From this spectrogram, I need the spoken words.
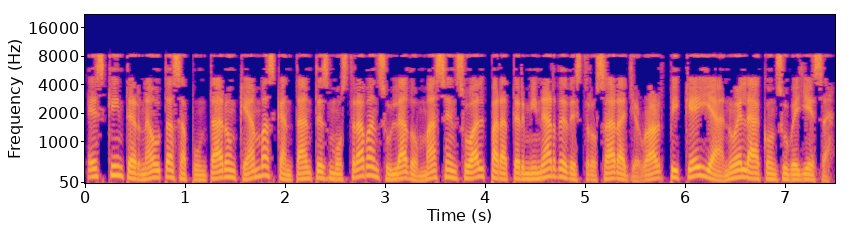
es que internautas apuntaron que ambas cantantes mostraban su lado más sensual para terminar de destrozar a Gerard Piqué y a Anuela con su belleza.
